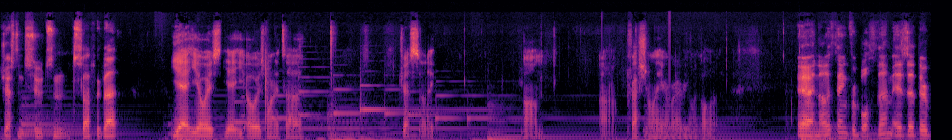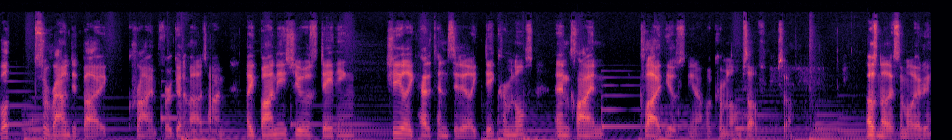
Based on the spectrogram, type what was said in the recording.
dressed in suits and stuff like that. Yeah, he always yeah he always wanted to dress like um I don't know professionally or whatever you want to call it. Yeah, another thing for both of them is that they're both surrounded by crime for a good amount of time. Like Bonnie, she was dating, she like had a tendency to like date criminals, and Clyde, Clyde, he was you know a criminal himself. So that was another similarity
